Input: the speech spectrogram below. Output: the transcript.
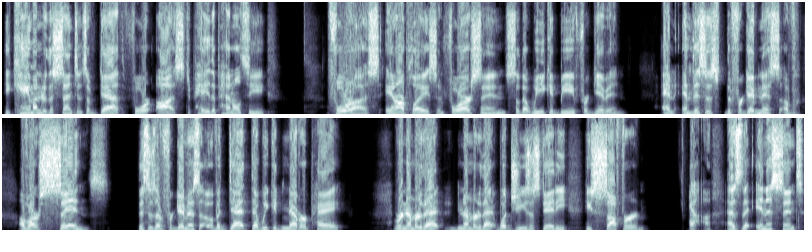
He came under the sentence of death for us to pay the penalty for us in our place and for our sins so that we could be forgiven. And, and this is the forgiveness of, of our sins. This is a forgiveness of a debt that we could never pay. Remember that, remember that what Jesus did, he, he suffered uh, as the innocent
